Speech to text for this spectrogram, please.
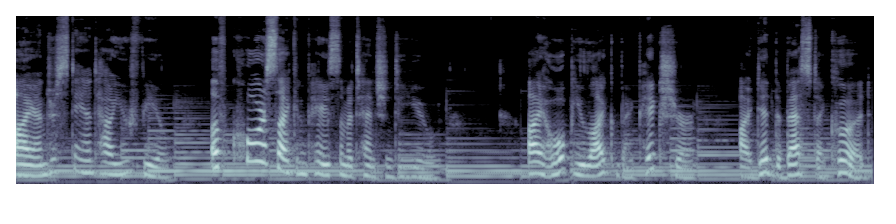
I understand how you feel. Of course, I can pay some attention to you. I hope you like my picture. I did the best I could.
